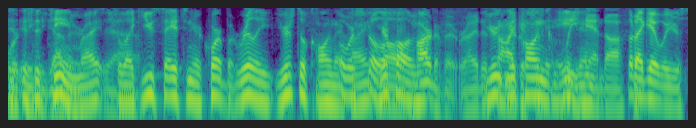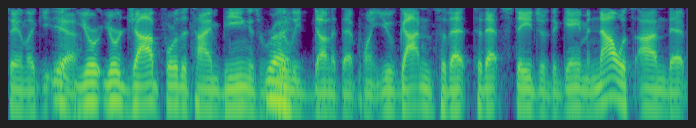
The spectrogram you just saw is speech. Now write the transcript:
it's a together. team, right? So like you say it's in your court, but really you're still calling that. Well, we're client. still you're all part up. of it, right? It's You're- not you're like calling it's just the complete agent. handoff. But I get what you're saying. Like, Yeah. yeah, your your job for the time being is Right. really done at that point. You've gotten to that to that stage of the game, and now it's on that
